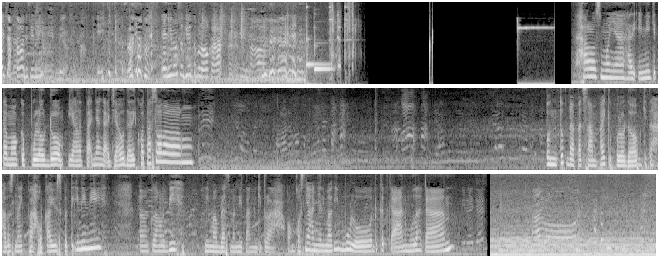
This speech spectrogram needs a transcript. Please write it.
becak toh di sini. eh, ini masuk YouTube loh kak. Halo semuanya, hari ini kita mau ke Pulau Dom yang letaknya nggak jauh dari kota Sorong. Untuk dapat sampai ke Pulau Dom, kita harus naik perahu kayu seperti ini nih. Eh, kurang lebih 15 menitan gitulah. Ongkosnya hanya 5000 loh, deket kan, murah kan? Halo.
